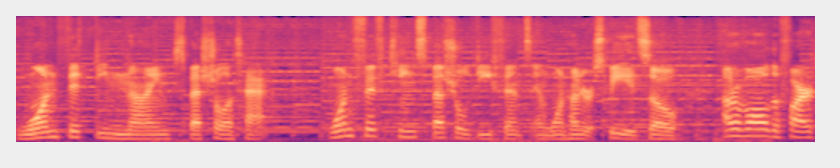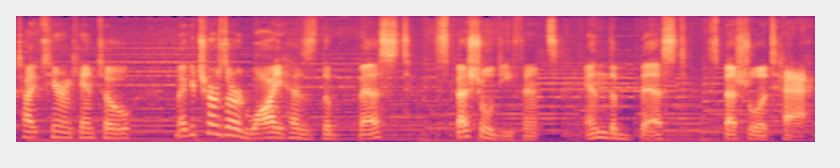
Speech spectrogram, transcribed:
159 special attack, 115 special defense, and 100 speed. So, out of all the fire types here in Kanto, Mega Charizard Y has the best special defense and the best special attack.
